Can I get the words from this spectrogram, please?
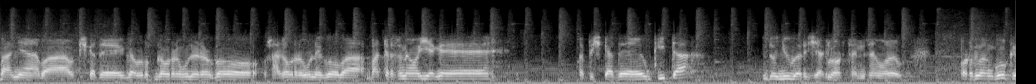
baina ba pizkate gaur, gaur eguneroko, osea gaur eguneko ba batresna hoiek e, ba pizkate ukita doinu berriak lortzen izango dugu. Orduan guk,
